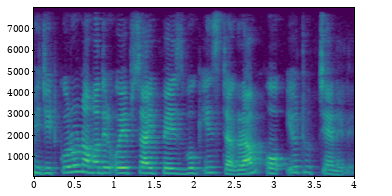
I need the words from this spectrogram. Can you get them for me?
ভিজিট করুন আমাদের ওয়েবসাইট, ফেসবুক, ইনস্টাগ্রাম ও ইউটিউব চ্যানেলে।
